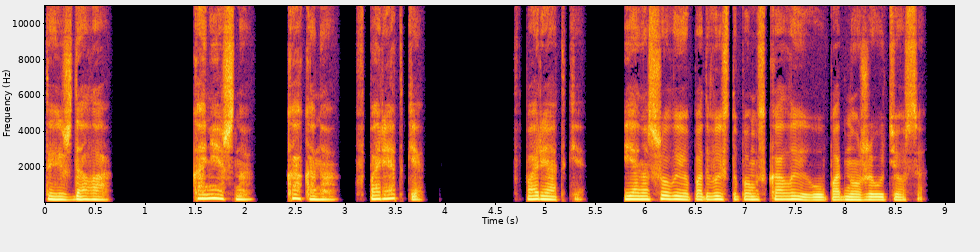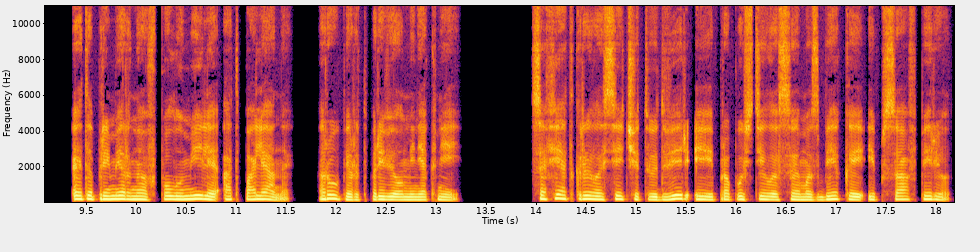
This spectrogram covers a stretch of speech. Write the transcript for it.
«Ты ждала?» «Конечно. Как она? В порядке?» «В порядке. Я нашел ее под выступом скалы у подножия утеса. Это примерно в полумиле от поляны. Руперт привел меня к ней. София открыла сетчатую дверь и пропустила Сэма с Бекой и пса вперед.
